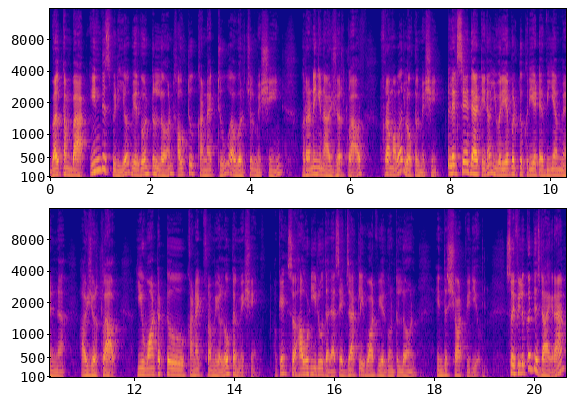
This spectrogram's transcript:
Welcome back. In this video, we are going to learn how to connect to a virtual machine running in Azure cloud from our local machine. Let's say that you know you were able to create a VM in uh, Azure cloud. You wanted to connect from your local machine. Okay, so how would you do that? That's exactly what we are going to learn in this short video. So if you look at this diagram,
